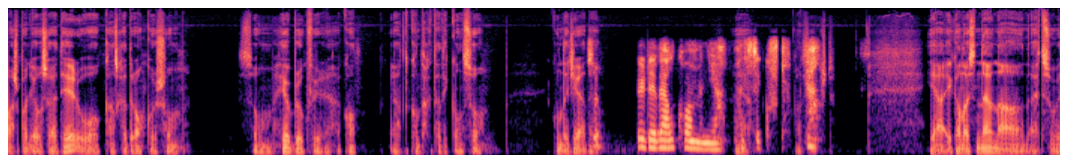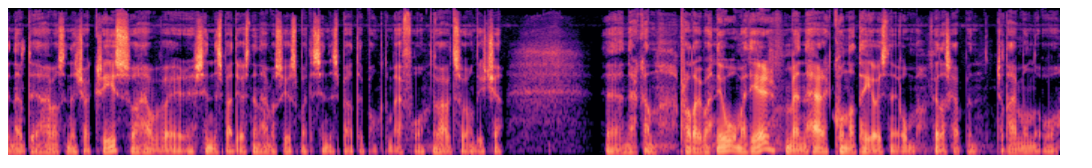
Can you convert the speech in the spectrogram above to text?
varspall jeg også er til, og kanskje dronker som, som har bruk for at kontakta dig så kunne det gjøre det. Så er det velkommen, ja. Helt sikkert. Ja, helt sikkert. Ja, jeg kan også nevne, ettersom vi nevnte hjemmesiden til Kris, så har vi Sindespad i Østen, en hjemmeside som heter sindespad.fo. Nå har vi så om det ikke eh, når kan prate vi bare nå om et her, men her kunne de Østen om fellesskapen til Taimon og,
